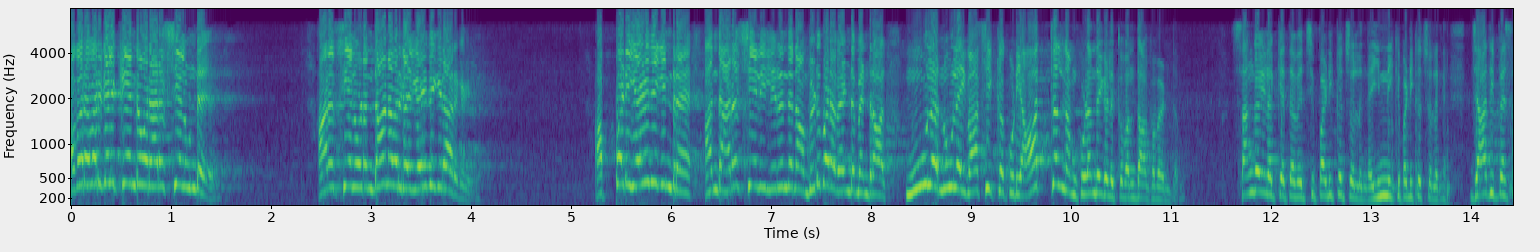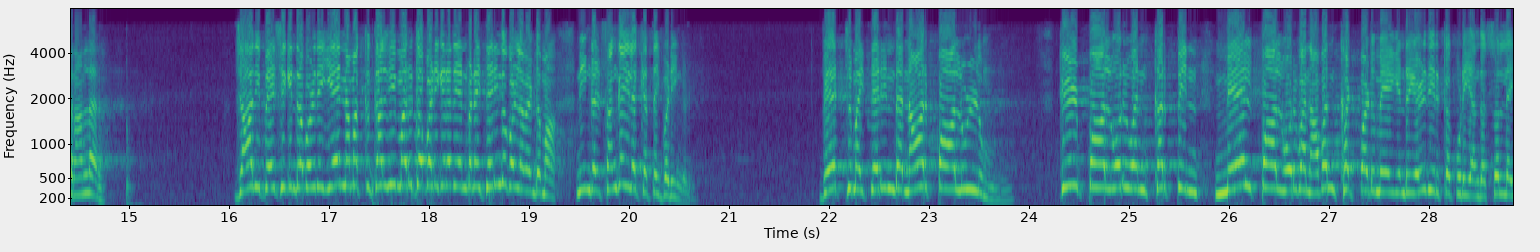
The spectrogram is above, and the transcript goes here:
அவரவர்களுக்கு என்று ஒரு அரசியல் உண்டு. அரசியலுடன் தான் அவர்கள் எழுதுகிறார்கள். அப்படி எழுதுகின்ற அந்த அரசியலில் இருந்து நாம் விடுபட வேண்டும் என்றால் மூல நூலை வாசிக்கக்கூடிய ஆற்றல் நம் குழந்தைகளுக்கு வந்தாக வேண்டும். சங்க இலக்கியத்தை வச்சு படிக்க சொல்லுங்க இன்னைக்கு படிக்க சொல்லுங்க. ஜாதி பேசுறான்ல? ஜாதி பேசுகின்ற பொழுது ஏன் நமக்கு கல்வி மறுக்கப்படுகிறது என்பதை தெரிந்து கொள்ள வேண்டுமா? நீங்கள் சங்க இலக்கியத்தை படிங்கள். வேற்றுமை தெரிந்த நாற்பால் உள்ளும் கீழ்ப்பால் ஒருவன் கற்பின் மேல்பால் ஒருவன் அவன் கட்படுமே என்று எழுதியிருக்கக்கூடிய அந்த சொல்லை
